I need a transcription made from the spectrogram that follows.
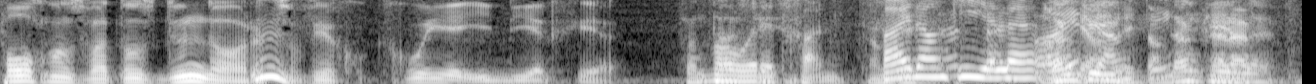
volg ons wat ons doen daar. Dit sal vir jou goeie idee gee. Waaroor dit Fantasties. gaan. Baie dankie julle. Baie Dankie, dankie. dankie. Dankie Gerard. julle.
